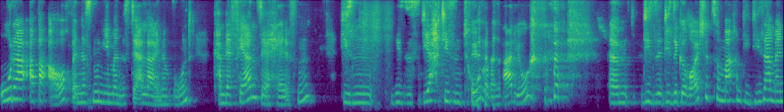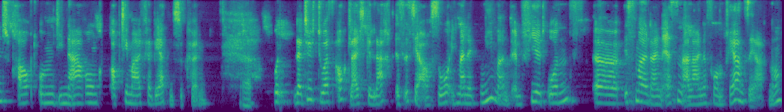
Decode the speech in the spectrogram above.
Oder aber auch, wenn es nun jemand ist, der alleine wohnt, kann der Fernseher helfen, diesen, dieses, ja, diesen Ton oder ein Radio ähm, diese, diese Geräusche zu machen, die dieser Mensch braucht, um die Nahrung optimal verwerten zu können. Ja. Und natürlich, du hast auch gleich gelacht. Es ist ja auch so, ich meine, niemand empfiehlt uns, äh, iss mal dein Essen alleine vorm Fernseher. Ne?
